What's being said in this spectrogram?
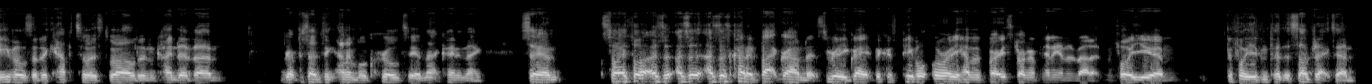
evils of the capitalist world and kind of um, representing animal cruelty and that kind of thing. So, um, so I thought as a, as a, as a kind of background, it's really great because people already have a very strong opinion about it before you um, before you even put the subject in.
